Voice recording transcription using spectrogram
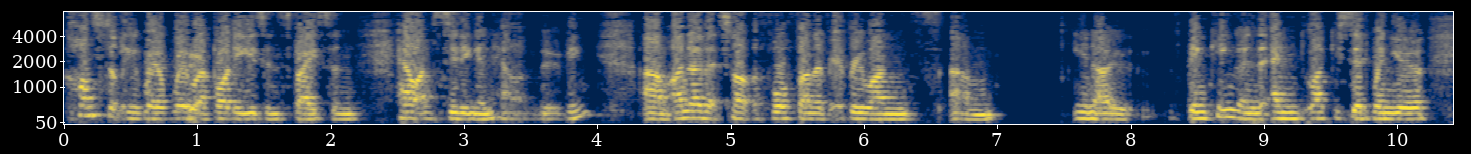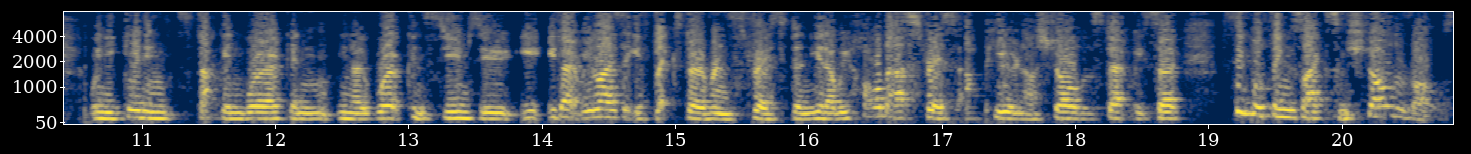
constantly aware of where my body is in space and how I'm sitting and how I'm moving. Um, I know that's not the forefront of everyone's, um, you know, thinking and, and like you said, when you're when you're getting stuck in work and you know work consumes you, you, you don't realise that you're flexed over and stressed. And you know, we hold our stress up here in our shoulders, don't we? So simple things like some shoulder rolls,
